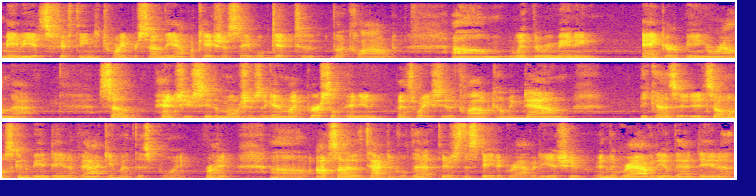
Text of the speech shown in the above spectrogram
maybe it's 15 to 20 percent of the application estate will get to the cloud, um, with the remaining anchor being around that. So hence you see the motions again. My personal opinion, that's why you see the cloud coming down, because it, it's almost going to be a data vacuum at this point, right? Uh, outside of the technical debt, there's this data gravity issue, and the gravity of that data,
